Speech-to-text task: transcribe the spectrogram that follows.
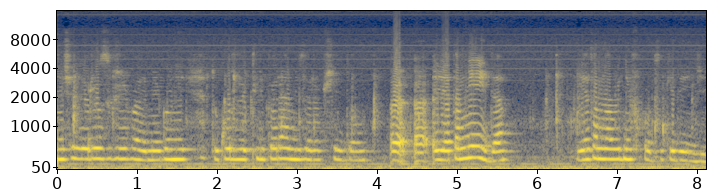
Oni się rozgrzewają, jak oni tu kurde kliperami zaraz przyjdą. E, e, ja tam nie idę. Ja tam nawet nie wchodzę, kiedy indziej.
